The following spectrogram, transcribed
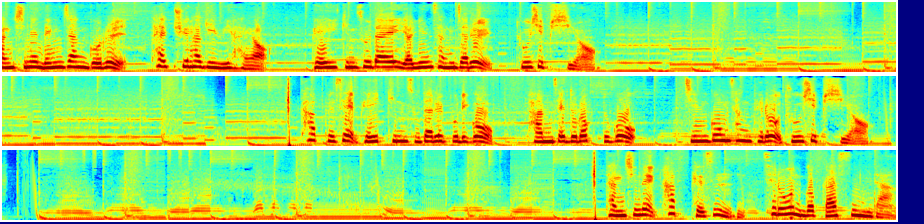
당신의 냉장고를 탈취하기 위하여 베이킹소다의 열린 상자를 두십시오. 카펫에 베이킹소다를 뿌리고 밤새도록 두고 진공 상태로 두십시오. 당신의 카펫은 새로운 것 같습니다.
